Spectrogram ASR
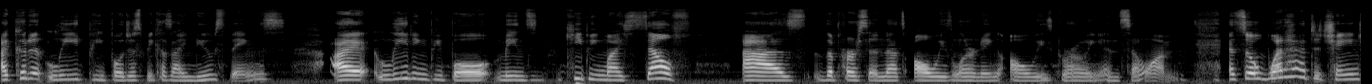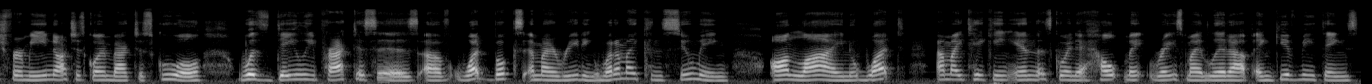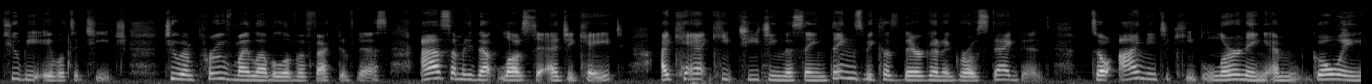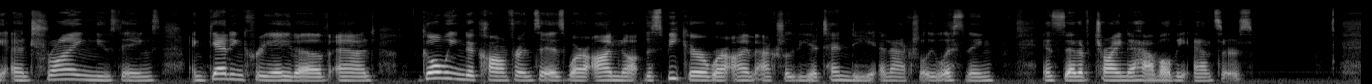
I couldn't lead people just because I knew things. I leading people means keeping myself as the person that's always learning, always growing, and so on. And so, what had to change for me, not just going back to school, was daily practices of what books am I reading? What am I consuming online? What am I taking in that's going to help me raise my lid up and give me things to be able to teach, to improve my level of effectiveness? As somebody that loves to educate, I can't keep teaching the same things because they're going to grow stagnant. So I need to keep learning and going and trying new things and getting creative and going to conferences where I'm not the speaker, where I'm actually the attendee and actually listening instead of trying to have all the answers.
